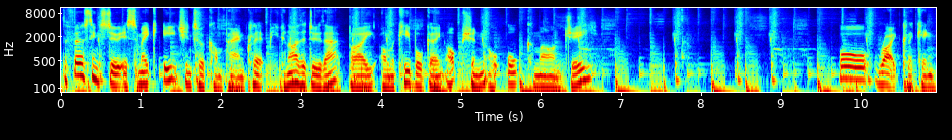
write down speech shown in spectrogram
The first thing to do is to make each into a compound clip. You can either do that by on the keyboard going Option or Alt Command G, or right clicking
